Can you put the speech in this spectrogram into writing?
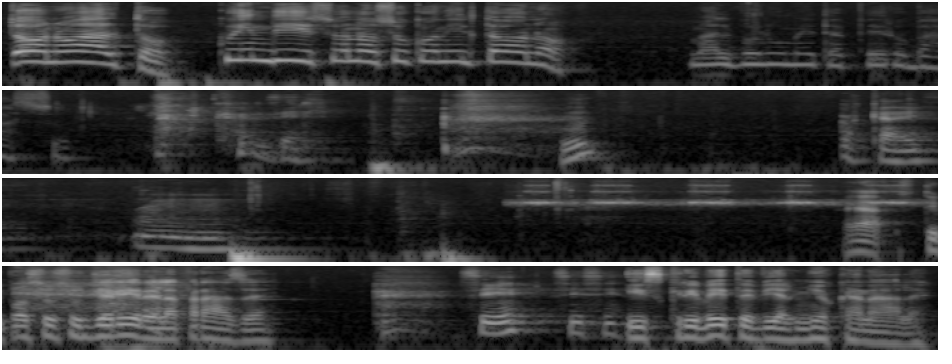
tono alto, quindi sono su con il tono, ma il volume è davvero basso. Porca miseria. Mm? Ok. Mm. Eh, ti posso suggerire la frase? Sì, sì, sì. Iscrivetevi al mio canale.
